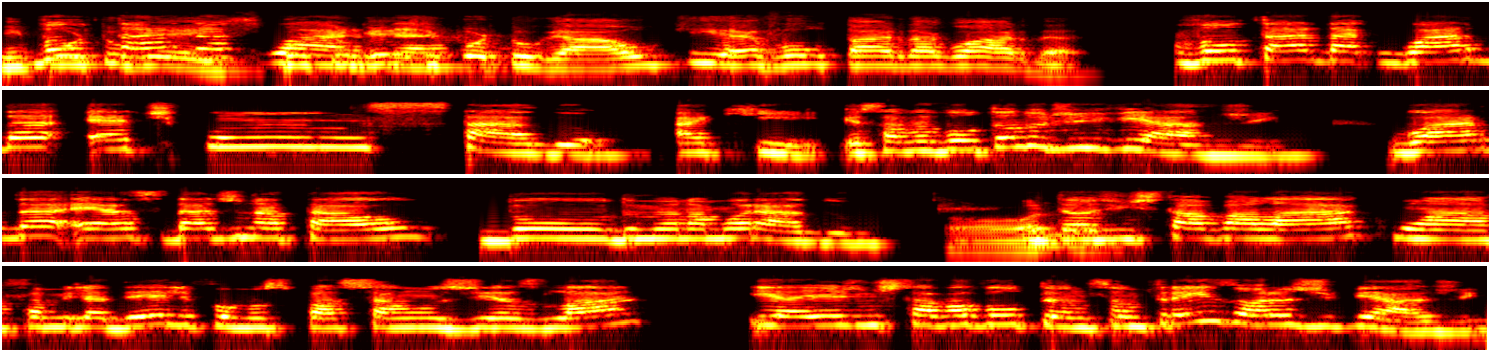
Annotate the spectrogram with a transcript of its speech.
Em voltar português, português de Portugal, o que é voltar da guarda? Voltar da guarda é tipo um estado aqui. Eu estava voltando de viagem. Guarda é a cidade natal do, do meu namorado. Olha. Então a gente estava lá com a família dele, fomos passar uns dias lá. E aí a gente estava voltando. São três horas de viagem.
